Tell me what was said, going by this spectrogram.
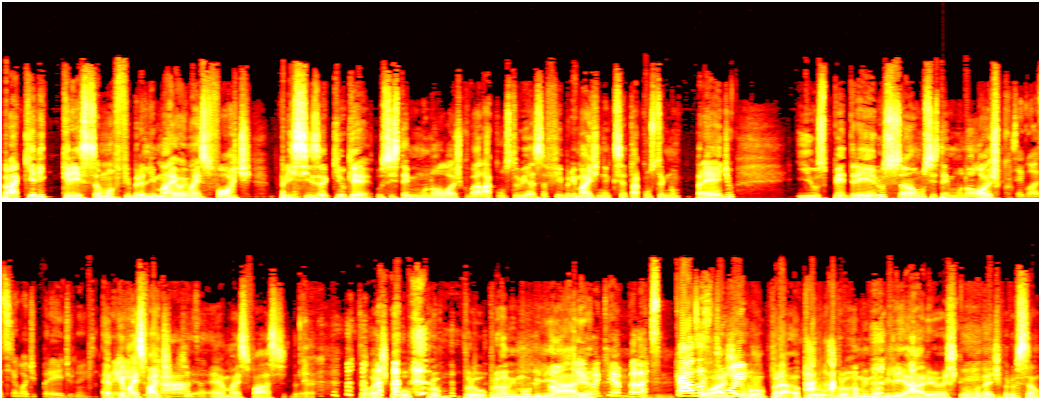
para que ele cresça uma fibra ali maior e mais forte, precisa que o quê? O sistema imunológico vai lá construir essa fibra. Imagina que você tá construindo um prédio e os pedreiros são o sistema imunológico. Você gosta desse negócio de prédio, né? É porque é mais Prédio, fácil. casa. é mais fácil. é. Então eu acho que eu vou pro, pro, pro ramo Alguém imobiliário. vai quebrar essa casa Eu sua, acho que eu hein? vou pra, pro, pro ramo imobiliário. Eu acho que eu vou mudar de profissão.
